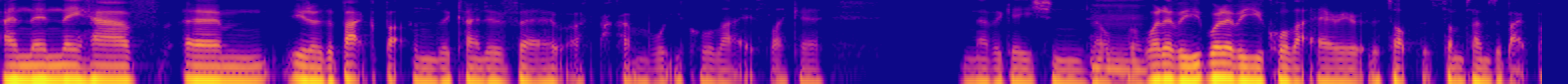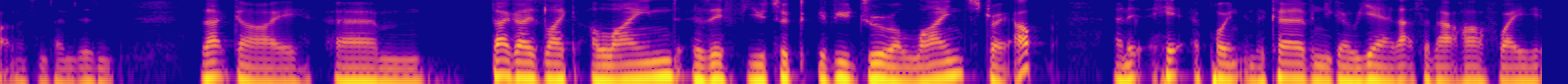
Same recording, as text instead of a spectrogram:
and then they have um, you know the back button, the kind of uh, I can't remember what you call that. It's like a navigation helper, whatever you, whatever you call that area at the top. That's sometimes a back button and sometimes isn't. That guy, um, that guy's like aligned as if you took if you drew a line straight up and it hit a point in the curve, and you go, yeah, that's about halfway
